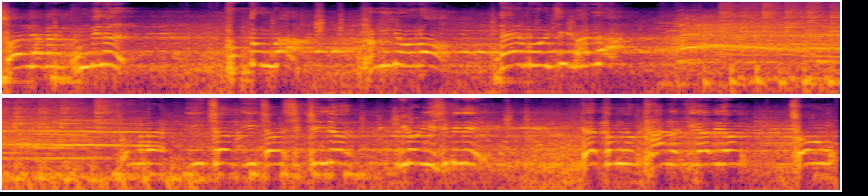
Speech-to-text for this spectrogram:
선량한 국민을 폭동과 혁명으로 내몰지 말라. 2017년 1월 21일 대통령 탄핵 기다리던 총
